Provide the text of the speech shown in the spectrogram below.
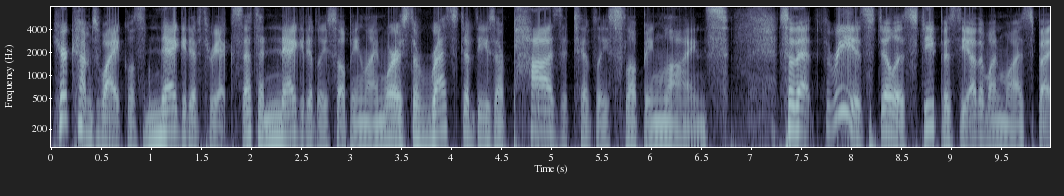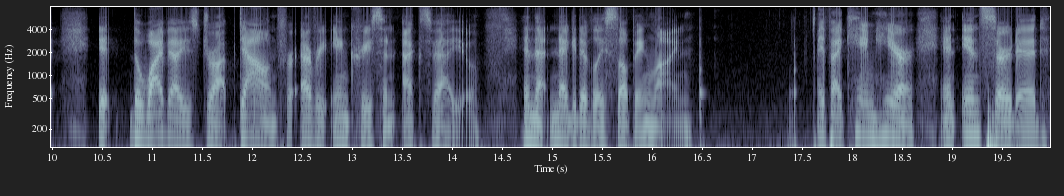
Here comes y equals negative 3x. That's a negatively sloping line, whereas the rest of these are positively sloping lines. So that 3 is still as steep as the other one was, but it the y values drop down for every increase in x value in that negatively sloping line. If I came here and inserted,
